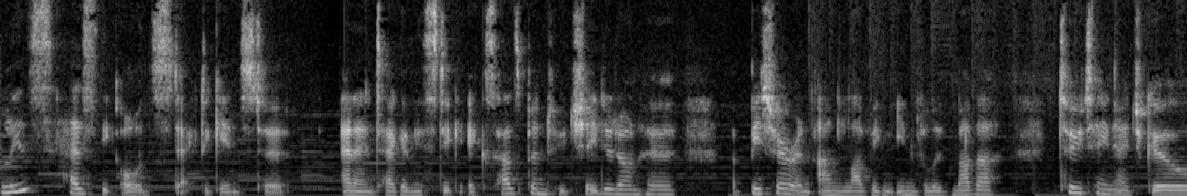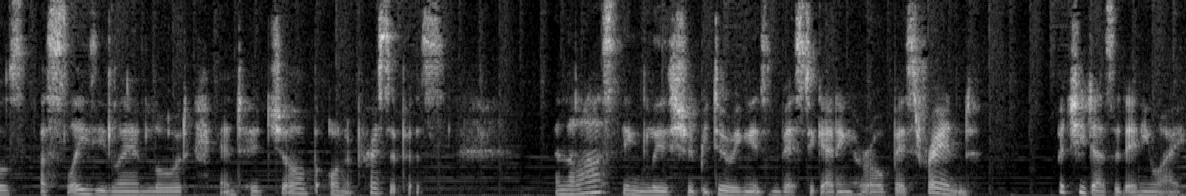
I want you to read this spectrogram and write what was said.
Liz has the odds stacked against her an antagonistic ex husband who cheated on her, a bitter and unloving invalid mother, two teenage girls, a sleazy landlord, and her job on a precipice. And the last thing Liz should be doing is investigating her old best friend. But she does it anyway.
